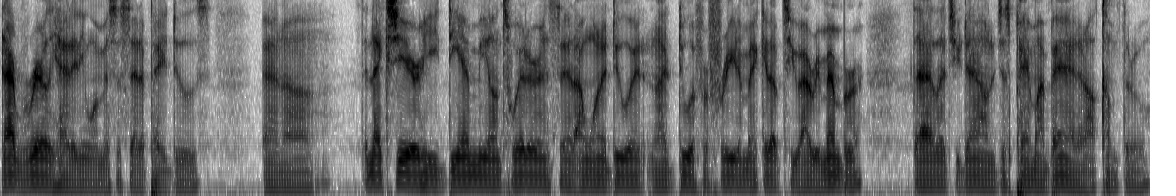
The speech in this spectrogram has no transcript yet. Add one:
And I rarely had anyone miss a set of paid dues. And uh, the next year, he DM'd me on Twitter and said, "I want to do it, and I do it for free to make it up to you. I remember that I let you down. and Just pay my band, and I'll come through."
